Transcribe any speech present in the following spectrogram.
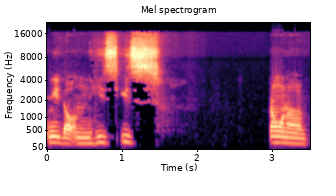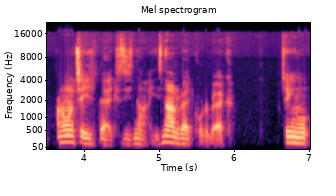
Andy Dalton, he's he's. I don't want to. I don't want to say he's bad because he's not. He's not a bad quarterback. Taking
